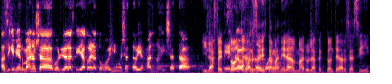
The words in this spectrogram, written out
Así que mi hermano ya volvió a la actividad con el automovilismo, ya está viajando y ya está ¿Y le afectó Eh, trabajando enterarse de de esta manera? ¿Maru le afectó enterarse así?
